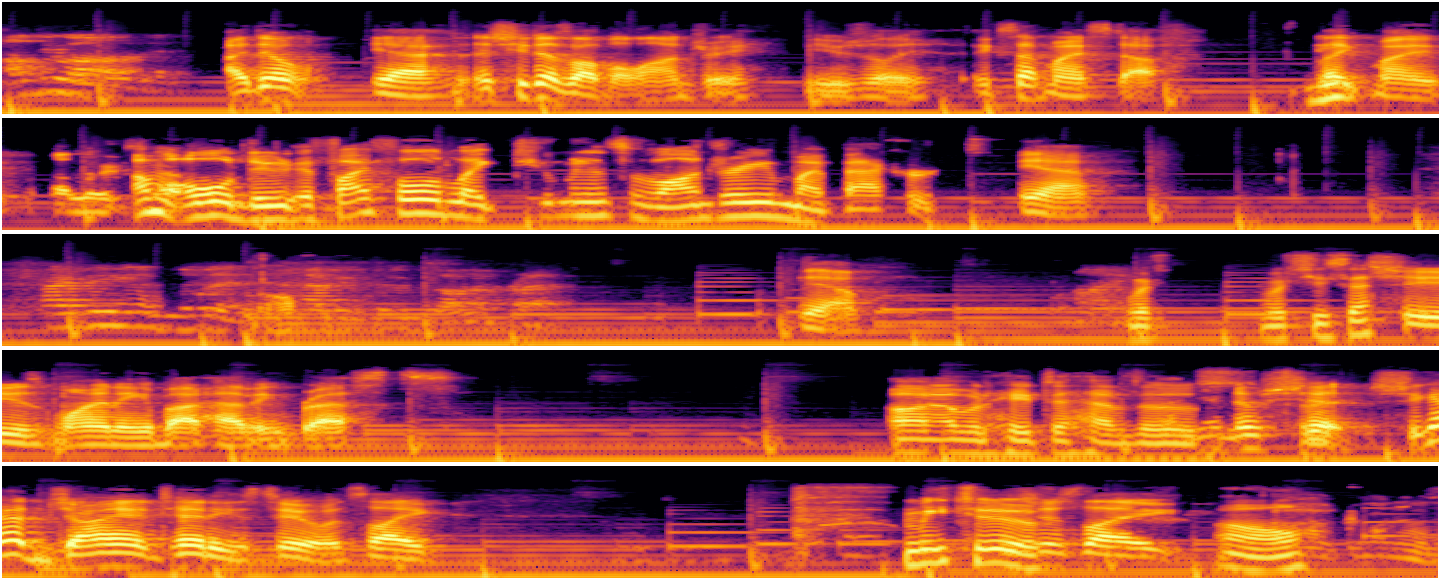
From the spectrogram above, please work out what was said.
I'll do all of it. I don't. Yeah, she does all the laundry usually, except my stuff, like my alert. I'm stuff. old, dude. If I fold like two minutes of laundry, my back hurts. Yeah, Try being a woman and oh. having boobs on the front. yeah. Fine. Which- What'd she say? She's whining about having breasts. Oh, I would hate to have those. No shit. She got giant titties too. It's like Me it's too. just like Oh, oh god.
